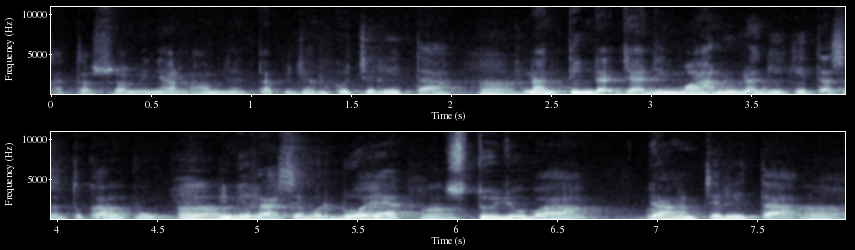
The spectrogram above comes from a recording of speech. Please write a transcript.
Kata suaminya, Alhamdulillah, tapi jangan kau cerita. Hmm. Nanti tidak jadi malu lagi kita satu kampung. Hmm. Ini rahasia berdua ya. Hmm. Setuju bang, jangan cerita. Hmm.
